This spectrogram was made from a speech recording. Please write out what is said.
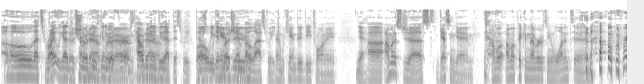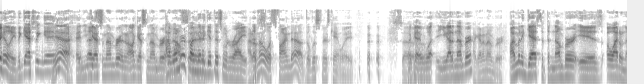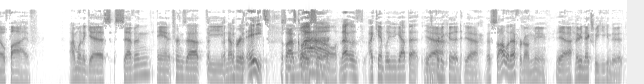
Oh, that's right. We got to The determine who's going to go throwdown, first. How are we going to do that this week? Because Well, we, we did Rochambeau last week. And we can't do D20. Yeah. Uh, I'm gonna suggest guessing game. I'm gonna, I'm gonna pick a number between one and ten. really? The guessing game? yeah, and you That's- guess a number, and then I'll guess a number. I wonder I'll if I'm going to get this one right. I don't That's- know. Let's find out. The listeners can't wait. So Okay, what you got a number? I got a number. I'm going to guess that the number is oh, I don't know, 5. I'm gonna guess seven, and it turns out the number is eight. So I was closer. Wow. That was I can't believe you got that. That's yeah, pretty good. Yeah, that's solid effort on me. Yeah. Maybe next week you can do it.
